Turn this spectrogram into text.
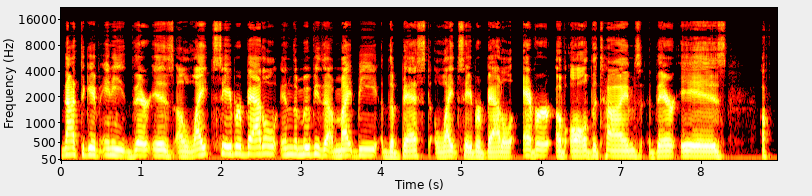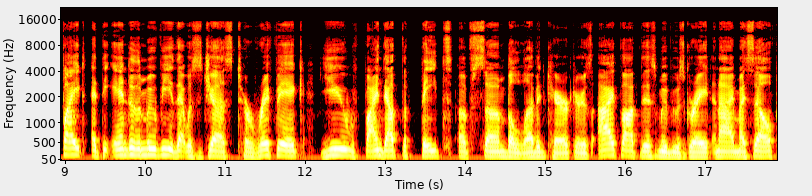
not to give any there is a lightsaber battle in the movie that might be the best lightsaber battle ever of all the times there is a fight at the end of the movie that was just terrific. You find out the fates of some beloved characters. I thought this movie was great, and I myself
